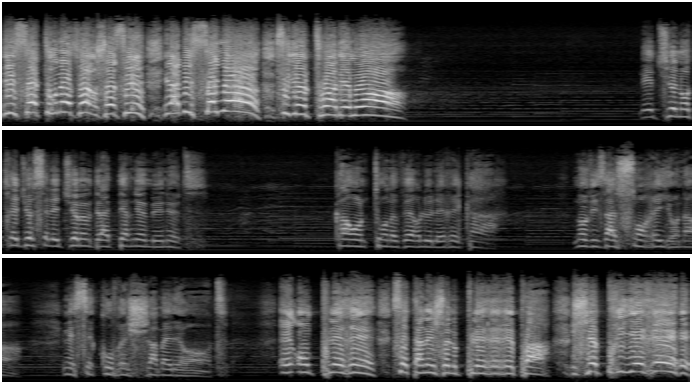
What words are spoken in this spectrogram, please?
il s'est tourné vers Jésus. Il a dit, Seigneur, souviens-toi de moi. Les dieux, notre Dieu, c'est le Dieu même de la dernière minute. Quand on tourne vers lui les regards, nos visages sont rayonnants ne se couvre jamais de honte. Et on plairait. Cette année, je ne plairai pas. Je prierai.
